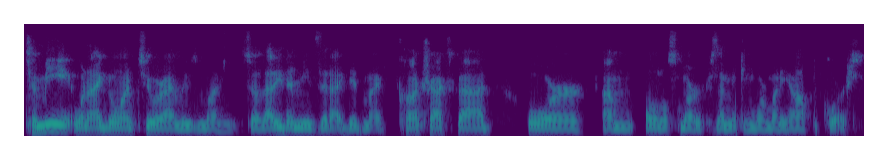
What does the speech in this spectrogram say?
To me, when I go on tour, I lose money. So that either means that I did my contracts bad or I'm a little smarter because I'm making more money off the course.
